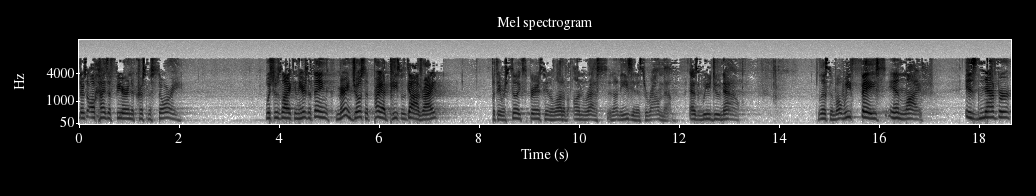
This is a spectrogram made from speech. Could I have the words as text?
There's all kinds of fear in the Christmas story. Which was like, and here's the thing Mary and Joseph probably had peace with God, right? But they were still experiencing a lot of unrest and uneasiness around them, as we do now. Listen, what we face in life is never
